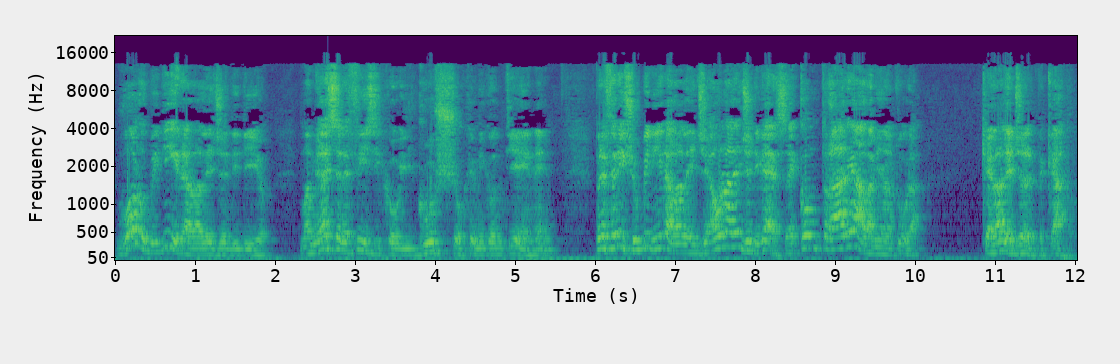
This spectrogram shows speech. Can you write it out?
vuole obbedire alla legge di Dio, ma il mio essere fisico, il guscio che mi contiene, preferisce obbedire alla legge, a una legge diversa e contraria alla mia natura, che è la legge del peccato.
